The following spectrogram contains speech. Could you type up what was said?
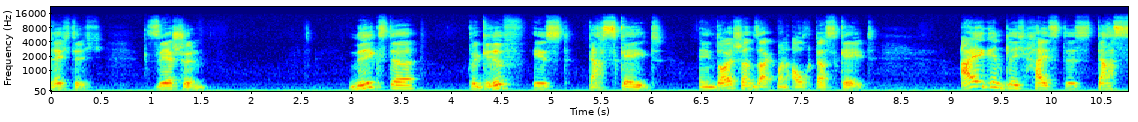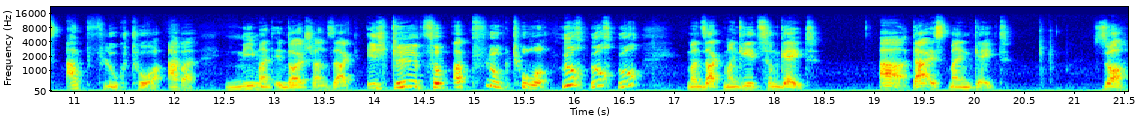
richtig. Sehr schön. Nächster Begriff ist das Gate. In Deutschland sagt man auch das Gate. Eigentlich heißt es das Abflugtor, aber niemand in Deutschland sagt, ich gehe zum Abflugtor. Man sagt, man geht zum Gate. Ah, da ist mein Gate. So,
